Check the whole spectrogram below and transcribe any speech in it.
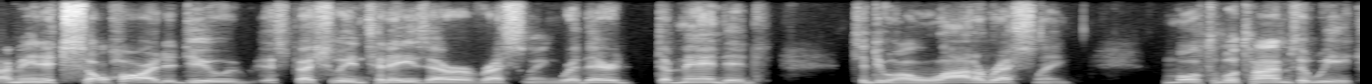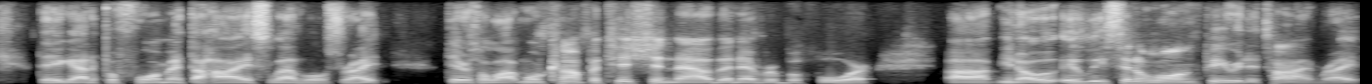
I mean, it's so hard to do, especially in today's era of wrestling, where they're demanded to do a lot of wrestling multiple times a week. They got to perform at the highest levels, right? There's a lot more competition now than ever before. Uh, you know, at least in a long period of time, right?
